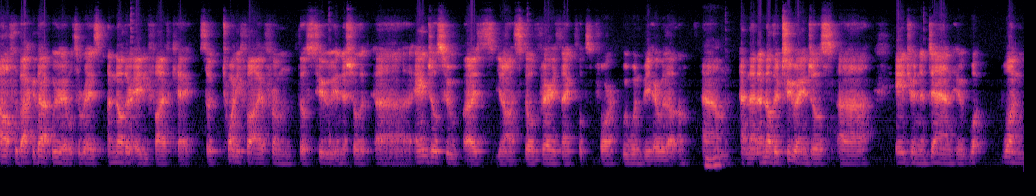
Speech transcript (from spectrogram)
off the back of that, we were able to raise another 85k. So 25 from those two initial uh, angels, who I, you know, still very thankful for. We wouldn't be here without them. Mm-hmm. Um, and then another two angels, uh, Adrian and Dan, who what one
